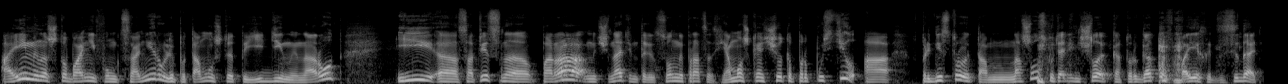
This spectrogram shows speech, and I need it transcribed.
а именно, чтобы они функционировали, потому что это единый народ, и, э, соответственно, пора начинать интеграционный процесс. Я, может, конечно, что-то пропустил, а в Приднестровье там нашелся хоть один человек, который готов поехать заседать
